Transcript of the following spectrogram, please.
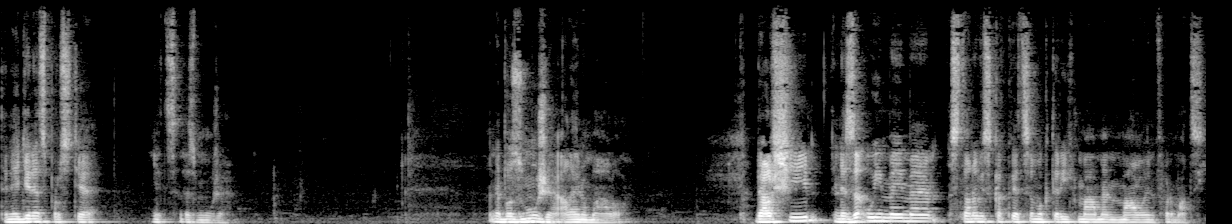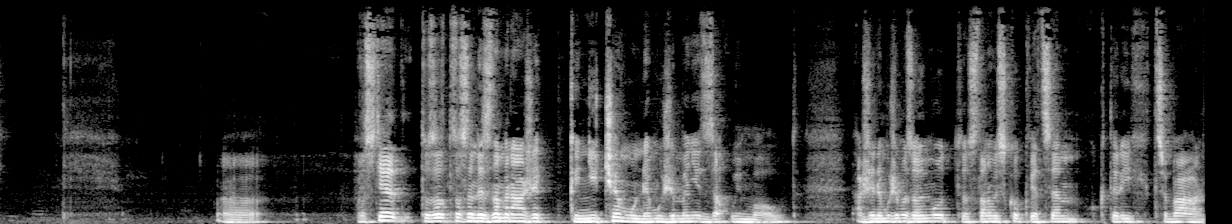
Ten jedinec prostě nic nezmůže. Nebo zmůže, ale jenom málo. Další, nezaujímejme stanoviska k věcem, o kterých máme málo informací. Eh, prostě to, to se neznamená, že k ničemu nemůžeme nic zaujmout a že nemůžeme zaujmout stanovisko k věcem, o kterých třeba,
